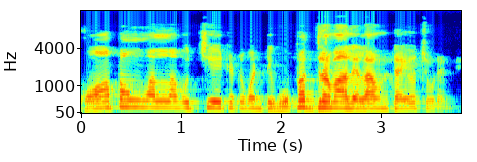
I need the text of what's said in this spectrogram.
కోపం వల్ల వచ్చేటటువంటి ఉపద్రవాలు ఎలా ఉంటాయో చూడండి.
